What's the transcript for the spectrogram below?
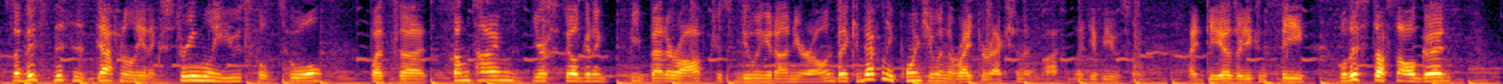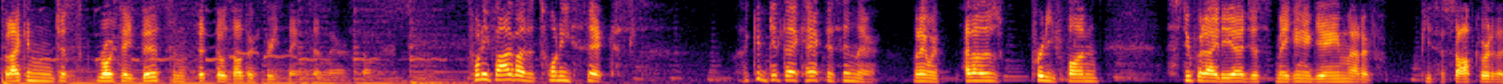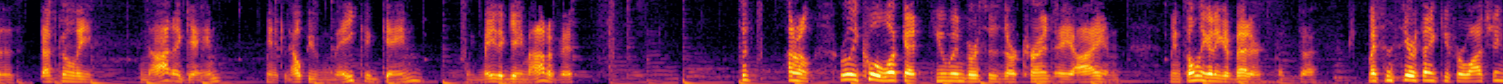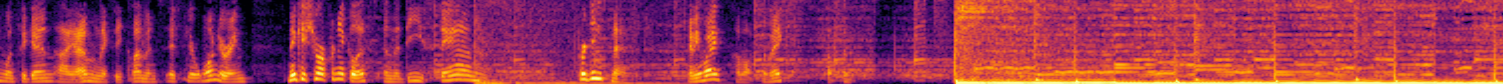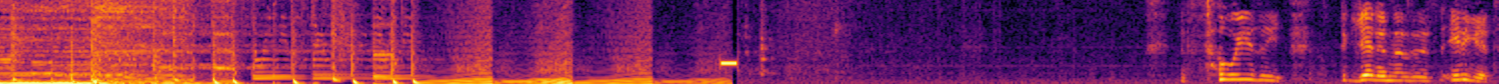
So this, this is definitely an extremely useful tool, but uh, sometimes you're still gonna be better off just doing it on your own. But it can definitely point you in the right direction and possibly give you some ideas, or you can see, well, this stuff's all good, but I can just rotate this and fit those other three things in there. So 25 out of 26. I could get that cactus in there. But anyway, I thought it was pretty fun. Stupid idea, just making a game out of piece of software that is definitely not a game. I mean, it could help you make a game. We made a game out of it. Just, I don't know, really cool look at human versus our current AI, and I mean, it's only going to get better. But uh, my sincere thank you for watching. Once again, I am Nick D. Clements. If you're wondering, Nick is short for Nicholas, and the D stands for Deep Nest. Anyway, I'm off to make something else. so easy to get into this idiot.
